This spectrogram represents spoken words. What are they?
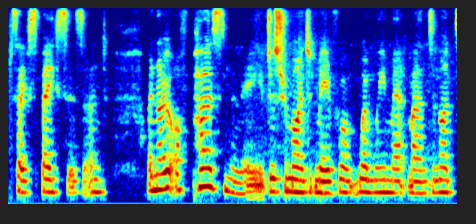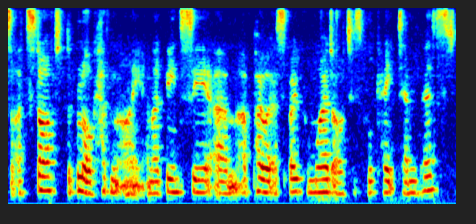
safe spaces and I know of personally, it just reminded me of when, we met Mand and I'd, I'd, started the blog, hadn't I? And I'd been to see um, a poet, a spoken word artist called Kate Tempest.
